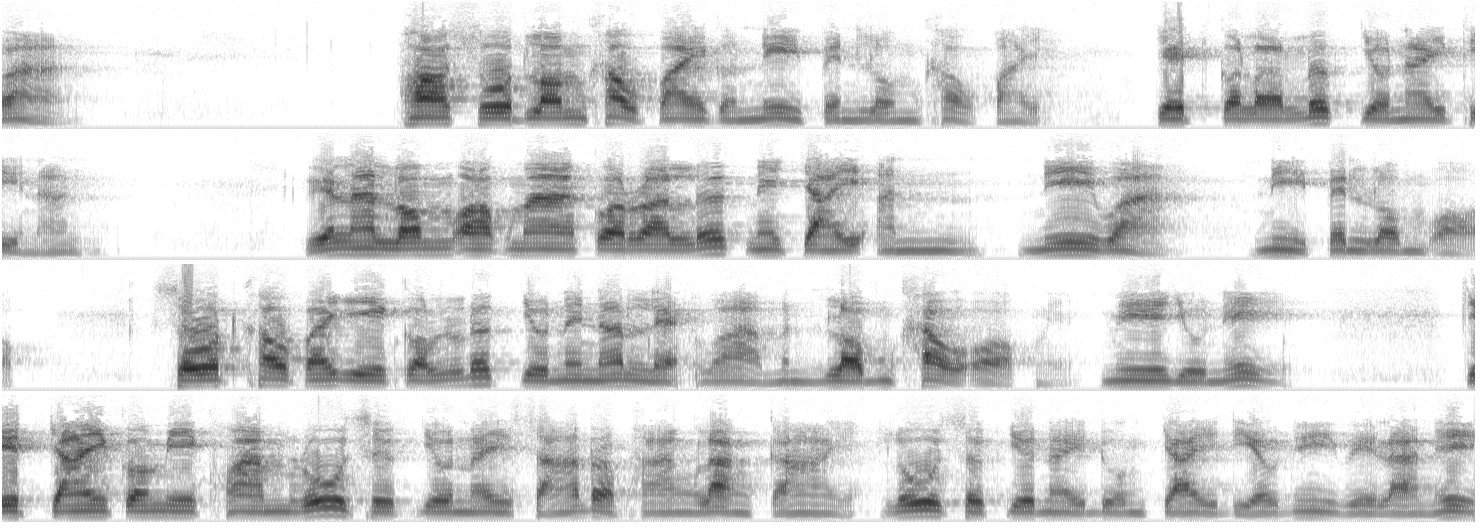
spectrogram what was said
ว่า พอสูดลมเข้าไปก็นี่เป็นลมเข้าไปจิตก็ระลึกอยู่ในที่นั้น เวลาลมออกมาก็ระลึกในใจอันนี้ว่า นี่เป็นลมออกโสดเข้าไปอีกก็ลึกอยู่ในนั้นแหละว่ามันลมเข้าออกเนี่ยมีอยู่นี่ จิตใจก็มีความรู้สึกอยู่ในสารพางร่างกาย รู้สึกอยู่ในดวงใจเดี๋ยวนี้เวลานี้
